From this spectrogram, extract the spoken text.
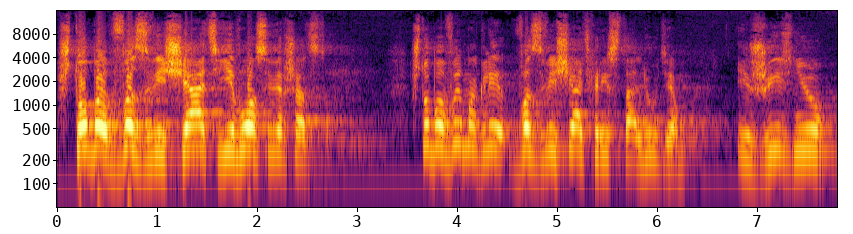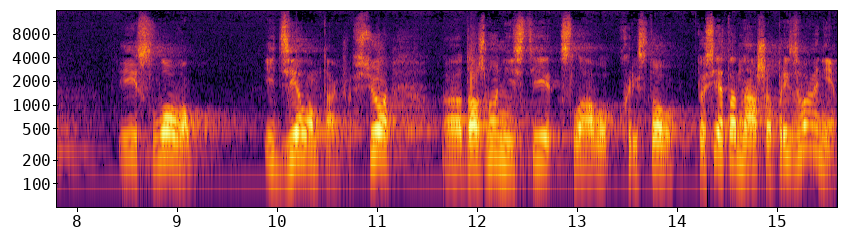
Чтобы возвещать Его совершенство. Чтобы вы могли возвещать Христа людям и жизнью, и словом, и делом также. Все Э, должно нести славу Христову. То есть это наше призвание.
